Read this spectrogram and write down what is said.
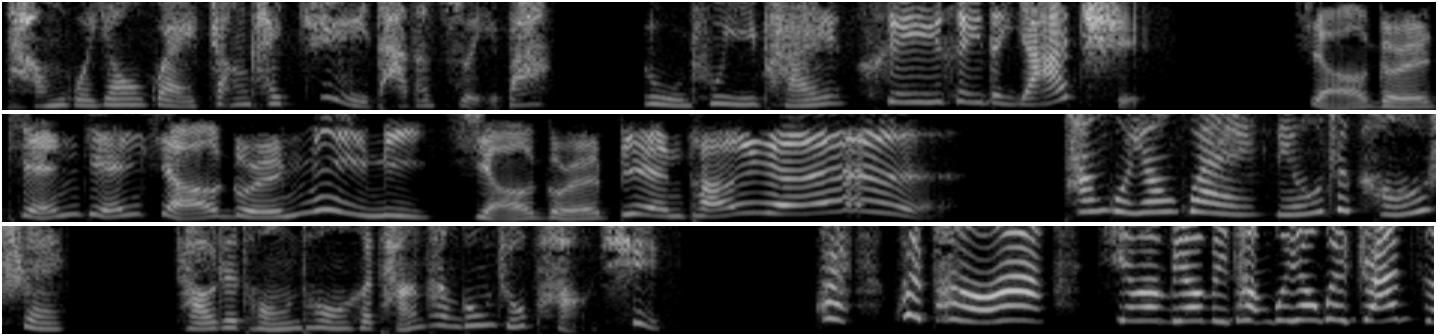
糖果妖怪张开巨大的嘴巴，露出一排黑黑的牙齿。小鬼儿甜甜，小鬼儿蜜蜜，小鬼儿变糖人。糖果妖怪流着口水，朝着彤彤和糖糖公主跑去。快快跑啊！千万不要被糖果妖怪抓走，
